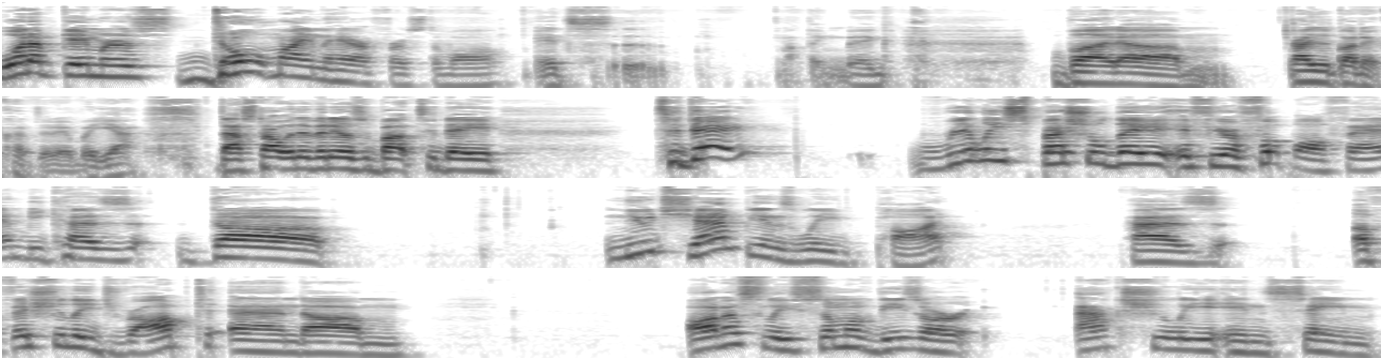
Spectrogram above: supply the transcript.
What up, gamers? Don't mind the hair, first of all. It's uh, nothing big. But, um, I just got it cut today. But yeah, that's not what the video is about today. Today, really special day if you're a football fan because the new Champions League pot has officially dropped and, um, honestly, some of these are actually insane.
